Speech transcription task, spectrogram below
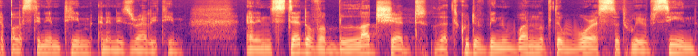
a Palestinian team and an Israeli team. And instead of a bloodshed that could have been one of the worst that we have seen,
